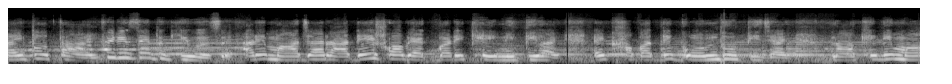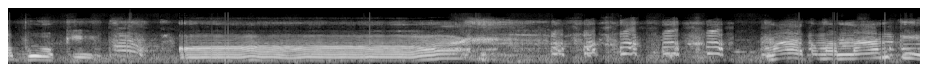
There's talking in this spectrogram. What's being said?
নাই তো তাই। ফ্রিজ নেই তো কি হয়েছে? আরে মা যা রাধে সব একবারে খেয়ে নিতে হয়। এই খাবার দিয়ে গন্ধ উঠে যায়। না খেলে মা বকে। মা তোমার নাম কি?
